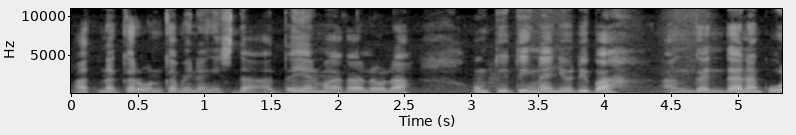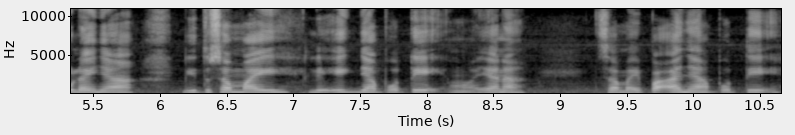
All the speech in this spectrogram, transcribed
at nagkaroon kami ng isda. At ayan mga kalola, kung titingnan nyo, di ba? Ang ganda ng kulay niya. Dito sa may liig niya, puti. O, ayan na. Sa may paa niya, puti.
